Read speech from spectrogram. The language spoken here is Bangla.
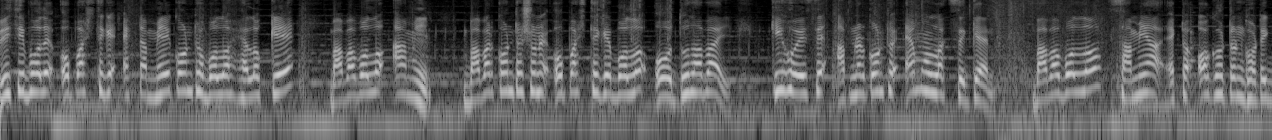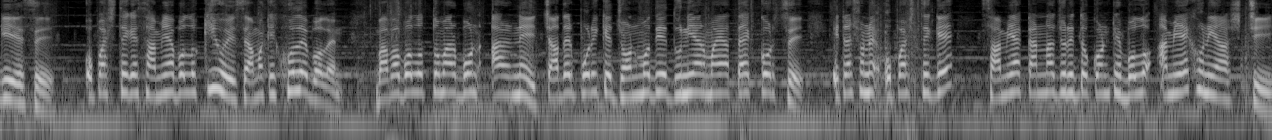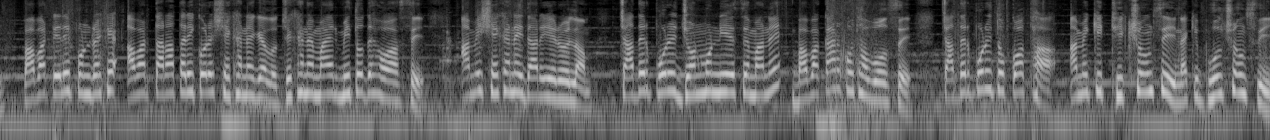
রিসিভ হলে ওপাশ থেকে একটা মেয়ে কণ্ঠ বলল, হ্যালো, কে? বাবা বলল আমি বাবার কণ্ঠ শুনে ওপাশ থেকে বলল, ও দুলাভাই, কি হয়েছে? আপনার কণ্ঠ এমন লাগছে কেন? বাবা বলল, সামিয়া, একটা অঘটন ঘটে গিয়েছে। ওপাশ থেকে সামিয়া বলল, কি হয়েছে? আমাকে খুলে বলেন। বাবা বলল, তোমার বোন আর নেই। চাঁদের পরীকে জন্ম দিয়ে দুনিয়ার মায়া ত্যাগ করছে। এটা শুনে ওপাশ থেকে সামিয়া কান্না জড়িত কণ্ঠে বলল, আমি এখনই আসছি। বাবা টেলিফোন রেখে আবার তাড়াতাড়ি করে সেখানে গেল, যেখানে মায়ের মৃতদেহ আছে। আমি সেখানেই দাঁড়িয়ে রইলাম। চাঁদের পরে জন্ম নিয়েছে মানে বাবা কার কথা বলছে? চাঁদের পরী তো কথা। আমি কি ঠিক শুনছি নাকি ভুল শুনছি?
